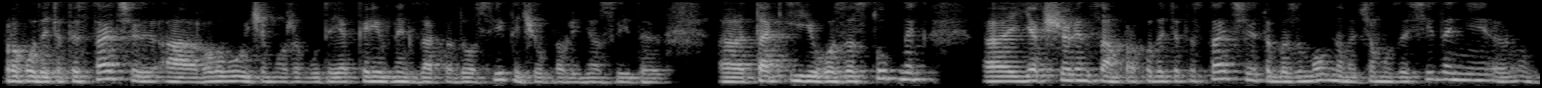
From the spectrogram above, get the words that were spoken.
проходить атестацію, а головуючий може бути як керівник закладу освіти чи управління освітою, так і його заступник. Е, Якщо він сам проходить атестацію, то безумовно на цьому засіданні е, ну,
